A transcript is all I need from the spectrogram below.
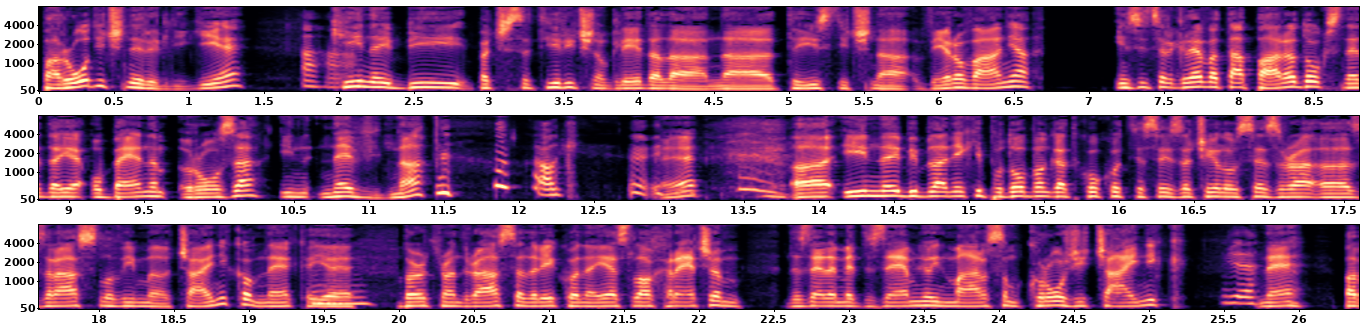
parodične religije, Aha. ki naj bi pač satirično gledala na teistična verovanja. In sicer gre v ta paradoks, ne, da je obenem roza in nevidna. Okay. Ne? Uh, in naj bi bila nekaj podobnega, tako kot je se je začelo vse z, ra, uh, z Raslovim uh, čajnikom, ki je mm -hmm. Bertrand Russell rekel, da jaz lahko rečem, da zdaj med Zemljo in Marsom kroži čajnik. Ja. Ne? Pa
